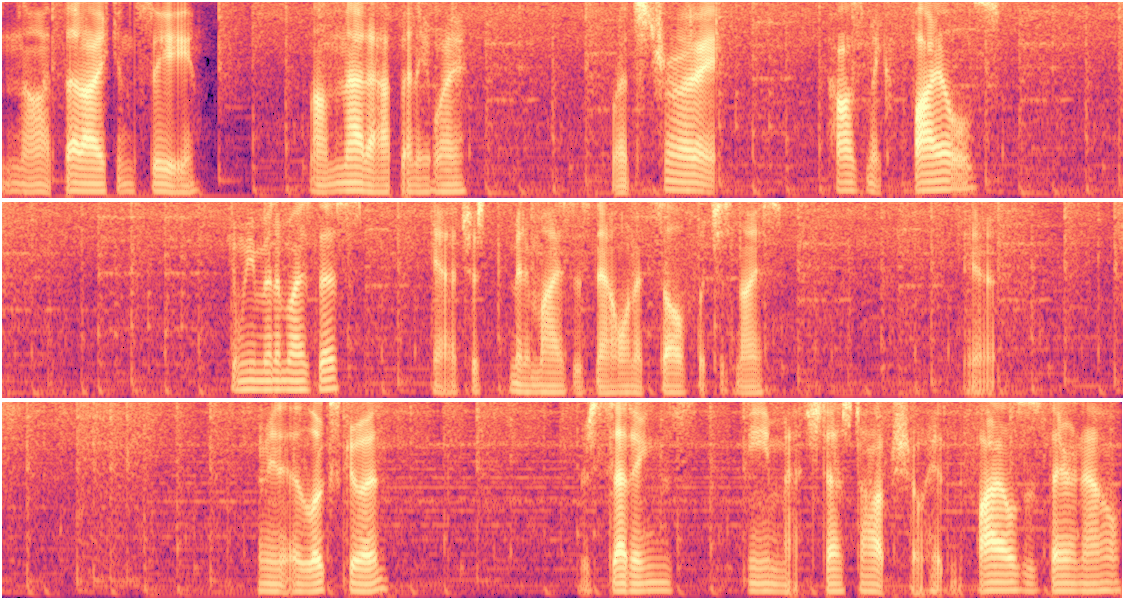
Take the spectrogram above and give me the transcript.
Not that I can see. On that app, anyway. Let's try Cosmic Files. Can we minimize this? Yeah, it just minimizes now on itself, which is nice. Yeah. I mean, it looks good. There's settings, theme, match desktop, show hidden files is there now.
